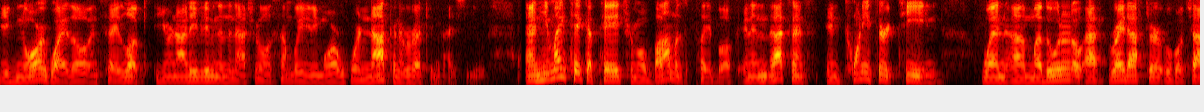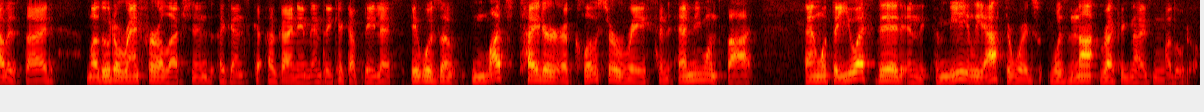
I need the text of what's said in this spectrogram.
ignore Guaido and say, look, you're not even in the National Assembly anymore. We're not going to recognize you. And he might take a page from Obama's playbook. And in that sense, in 2013, when uh, Maduro, right after Hugo Chavez died, Maduro ran for elections against a guy named Enrique Capriles. It was a much tighter, a closer race than anyone thought. And what the U.S. did and immediately afterwards was not recognize Maduro.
